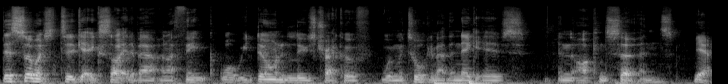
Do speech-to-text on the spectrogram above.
there's so much to get excited about, and I think what we don't want to lose track of when we're talking about the negatives and our concerns Yeah.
